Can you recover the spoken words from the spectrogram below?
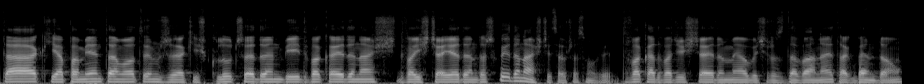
Tak, ja pamiętam o tym, że jakieś klucze do NBA 2K11, 21, dlaczego 11 cały czas mówię? 2K21 miały być rozdawane, tak będą.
